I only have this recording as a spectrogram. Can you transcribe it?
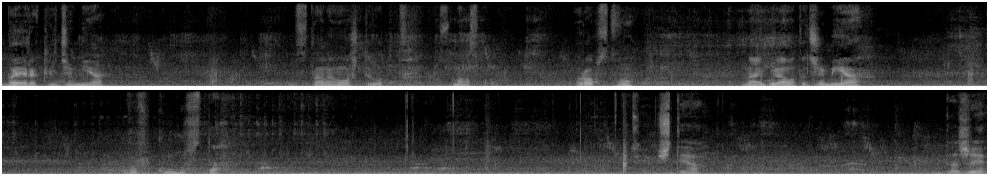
Байракли джамия. Остана още от османско робство. Най-голямата джамия в околността. Вижте я. Даже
